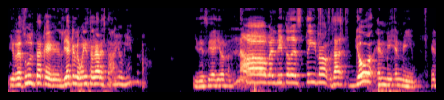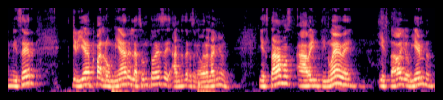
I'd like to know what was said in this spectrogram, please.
Y resulta que el día que lo voy a instalar estaba lloviendo. Y decía yo, no, maldito destino. O sea, yo en mi, en mi, en mi ser quería palomear el asunto ese antes de que se acabara el año. Y estábamos a 29 y estaba lloviendo.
